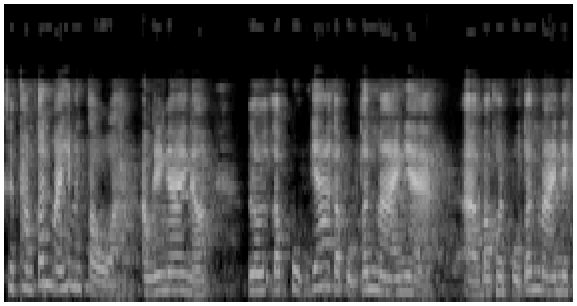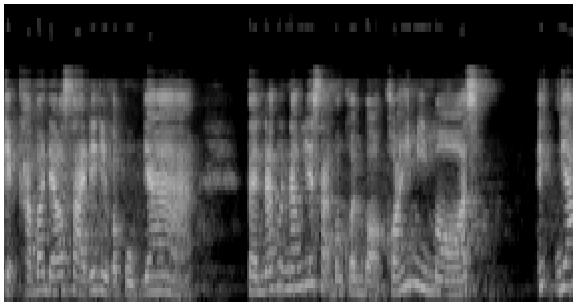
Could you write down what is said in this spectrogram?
คือทำต้นไม้ให้มันโตอะเอาง่ายๆเนาะเราเราปลูกหญ้ากับปลูกต้นไม้เนี่ยบางคนปลูกต้นไม้เนี่ยเก็บคาร์บอนไดออกไซด์ได้ดีกว่าปลูกหญ้า แต่นักนักวิทยาศาสตร์บางคนบอกขอให้มีมอสหญ้า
